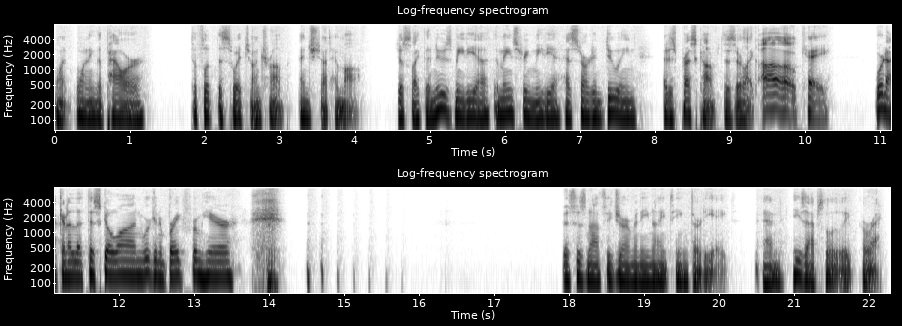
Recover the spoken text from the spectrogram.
want, wanting the power to flip the switch on Trump and shut him off. Just like the news media, the mainstream media has started doing at his press conferences. They're like, oh, okay, we're not going to let this go on. We're going to break from here. this is Nazi Germany 1938. And he's absolutely correct.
